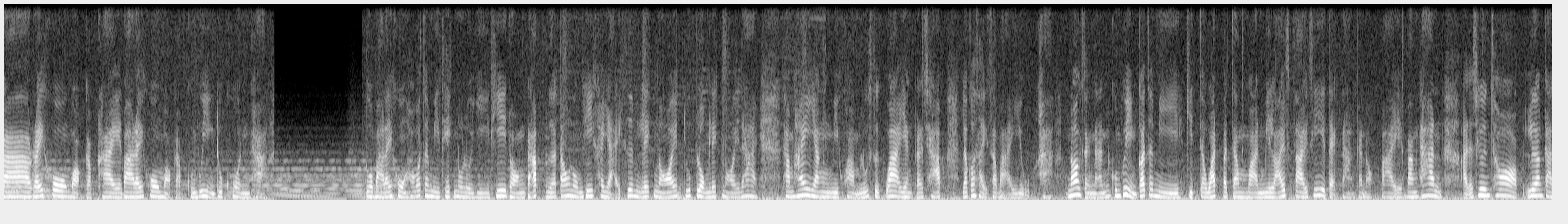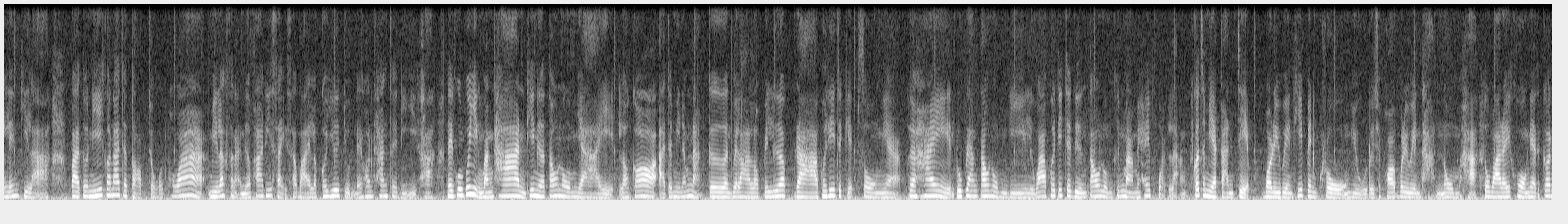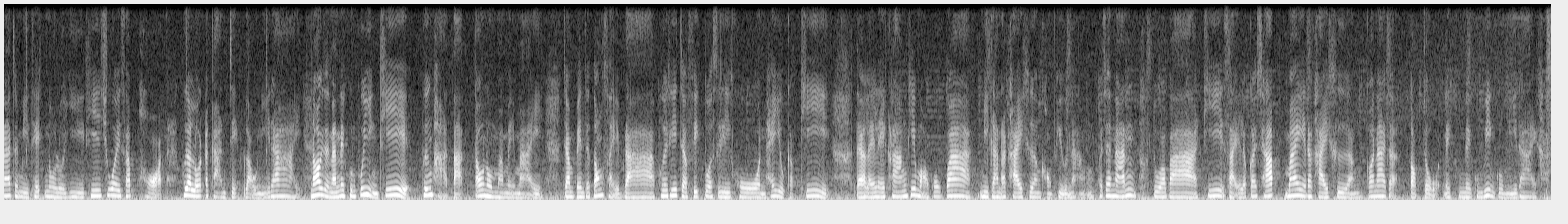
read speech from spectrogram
บาร์ไร้โครงเหมาะกับใคร บาร์ไร้โครงเหมาะกับคุณผู้หญิงทุกคนค่ะ ตัวบาร์ไร้โครงเขาก็จะมีเทคโนโลยีที่รองรับเนื้อเต้านมที่ขยายขึ้นเล็กน้อย ยุบลงเล็กน้อยได้ทำให้ยังมีความรู้สึกว่ายังกระชับ แล้วก็ใส่สบายอยู่ค่ะ นอกจากนั้นคุณผู้หญิงก็จะมีกิจวัตรประจำวันมีไลฟ์สไตล์ที่แตกต่าง กันออกไป บางท่านอาจจะชื่นชอบเรื่องการเล่นกีฬาบาร์ตัวนี้ก็น่าจะตอบโจทย์ เพราะว่ามีลักษณะเนื้อผ้าที่ใส่สบาย แล้วก็ยืดหยุ่นได้ค่อนข้างจะดีค่ะ ในคุณผู้หญิงบางท่านที่เนื้อเต้านมใหญ่ แล้วก็อาจจะมีน้ำหนักเกิน เวลาเราไปเลือกบราเพื่อที่จะเก็บทรงเนี่ยเพื่อให้รูปร่างเต้านมดี หรือว่าเพื่อที่จะดึงเต้านมขึ้นมาไม่ให้ปวดหลัง ก็จะมีอาการเจ็บบริเวณที่เป็นโครงอยู่ โดยเฉพาะบริเวณฐานนมค่ะ ตัววาไรโครงเนี่ยก็น่าจะมีเทคโนโลยีที่ช่วยซัพพอร์ตเพื่อลดอาการเจ็บเหล่านี้ได้ นอกจากนั้นในคุณผู้หญิงที่เพิ่งผ่าตัดเต้านมมาใหม่ ๆจำเป็นจะต้องใส่บรา เพื่อที่จะฟิกตัวซิลิโคนให้อยู่กับที่ แต่หลาย ๆ ครั้งที่หมอพบว่ามีการระคายเคืองของผิวหนัง เพราะฉะนั้นตัวบาร์ที่ใส่แล้วก็ชับไม่ระคายเคือง ก็น่าจะตอบโจทย์ในในคุณผู้หญิงกลุ่มนี้ได้ค่ะ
